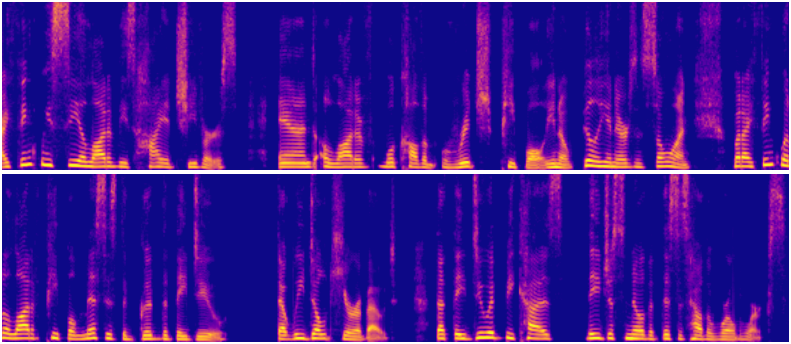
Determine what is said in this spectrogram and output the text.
I think we see a lot of these high achievers and a lot of, we'll call them rich people, you know, billionaires and so on. But I think what a lot of people miss is the good that they do that we don't hear about, that they do it because they just know that this is how the world works.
